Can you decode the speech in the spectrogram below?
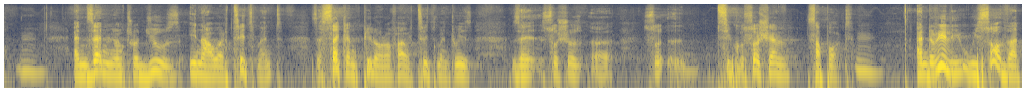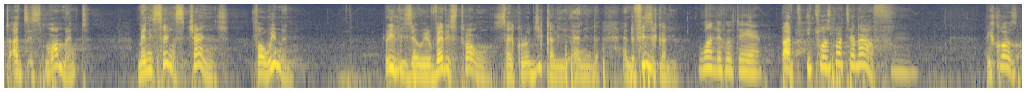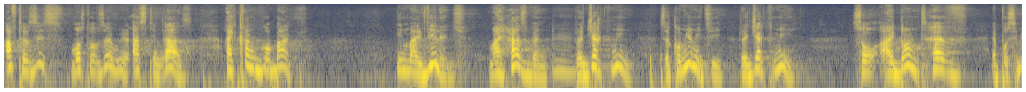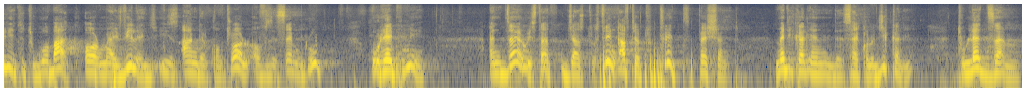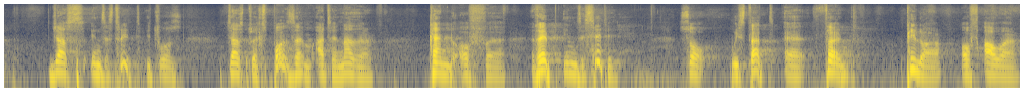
And then we introduce in our treatment the second pillar of our treatment with the social, uh, so, uh, psychosocial support. And really, we saw that at this moment, many things change for women. Really, they were very strong psychologically and, and physically. Wonderful to hear. But it was not enough. Because after this, most of them were asking us, I can't go back. In my village, my husband reject me. The community reject me. So I don't have a possibility to go back, or my village is under control of the same group who raped me. And there we start just to think, after to treat patient medically and psychologically, to let them just in the street. It was just to expose them at another kind of uh, rape in the city. So we start a third pillar of our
